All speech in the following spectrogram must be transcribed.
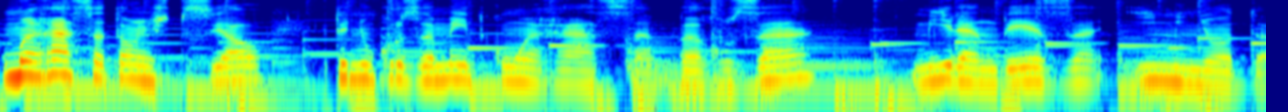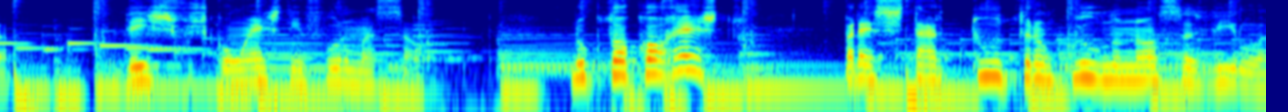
Uma raça tão especial que tem um cruzamento com a raça barrosã, mirandesa e minhota. Deixo-vos com esta informação. No que toca ao resto, parece estar tudo tranquilo na nossa vila.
